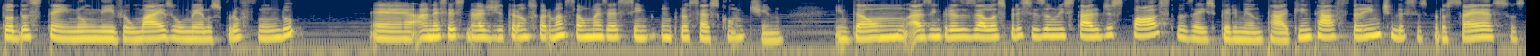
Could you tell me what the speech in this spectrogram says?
Todas têm num nível mais ou menos profundo é, a necessidade de transformação, mas é sim um processo contínuo. Então, as empresas elas precisam estar dispostas a experimentar. Quem está à frente desses processos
